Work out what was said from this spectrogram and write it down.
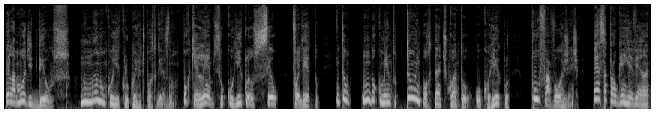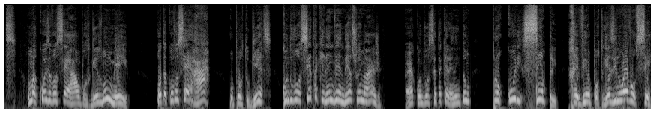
Pelo amor de Deus, não manda um currículo com erro de português, não. Porque lembre-se, o currículo é o seu folheto. Então, um documento tão importante quanto o currículo, por favor, gente, peça para alguém rever antes. Uma coisa é você errar um português no e-mail. Outra coisa é você errar o português quando você está querendo vender a sua imagem. É quando você está querendo. Então, procure sempre rever o português e não é você,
